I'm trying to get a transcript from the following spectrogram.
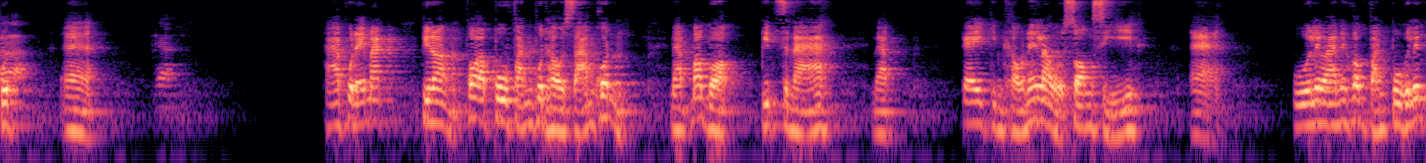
พูดเออหาผู้ใดมัก พี่น้องเพราะว่าปูฝันผู้เฒ่าสามคนนะครับมาบอกปริศนานะครับไก่กินเขาวในเหล่าซองสี อ่า ปูเลยว่าในความฝันปูก็เล่น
